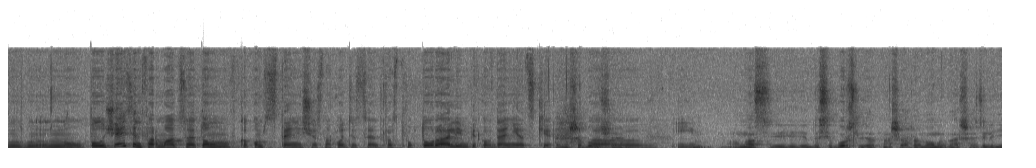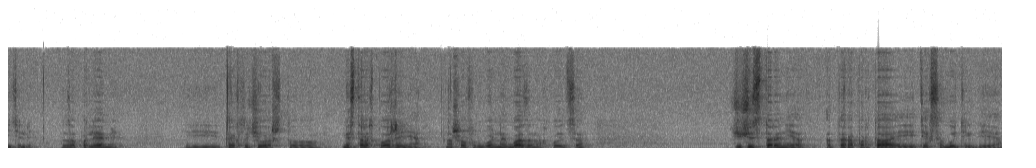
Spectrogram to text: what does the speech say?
ну, получаете информацию о том, в каком состоянии сейчас находится инфраструктура Олимпика в Донецке? Конечно, получаем. А, и? У нас и до сих пор следят наши агрономы, наши озеленители за полями. И так случилось, что место расположения нашей футбольной базы находится чуть-чуть в стороне от аэропорта и тех событий, где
